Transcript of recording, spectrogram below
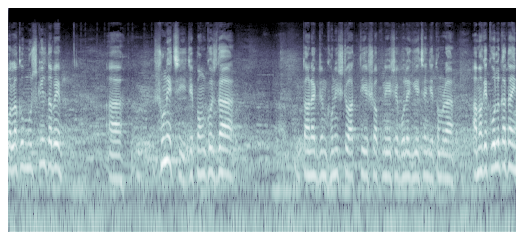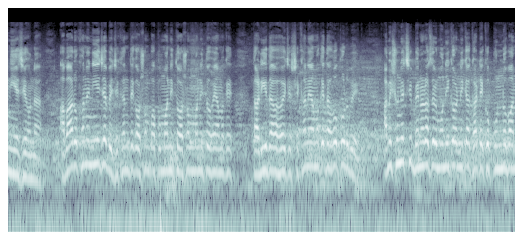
বলা খুব মুশকিল, তবে শুনেছি যে পঙ্কজদা তাঁর একজন ঘনিষ্ঠ আত্মীয় স্বপ্নে এসে বলে গিয়েছেন যে তোমরা আমাকে কলকাতায় নিয়ে যেও না, আবার ওখানে নিয়ে যাবে, যেখান থেকে অসম, অপমানিত, অসম্মানিত হয়ে আমাকে তাড়িয়ে দেওয়া হয়েছে, সেখানে আমাকে দাহ করবে। আমি শুনেছি বেনারসের মণিকর্ণিকা ঘাটে খুব পুণ্যবান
